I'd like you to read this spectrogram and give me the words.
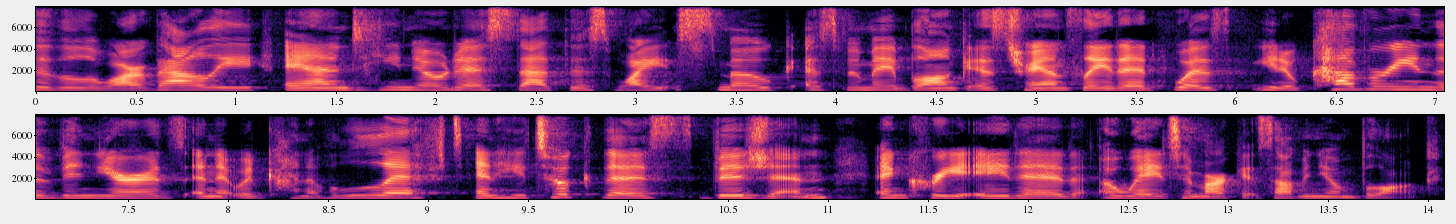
to the Loire Valley. And he noticed that this white smoke, as Fumé Blanc is translated, was, you know, covering the vineyards and it would kind of lift. And he took this vision and created a way to market Sauvignon Blanc,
